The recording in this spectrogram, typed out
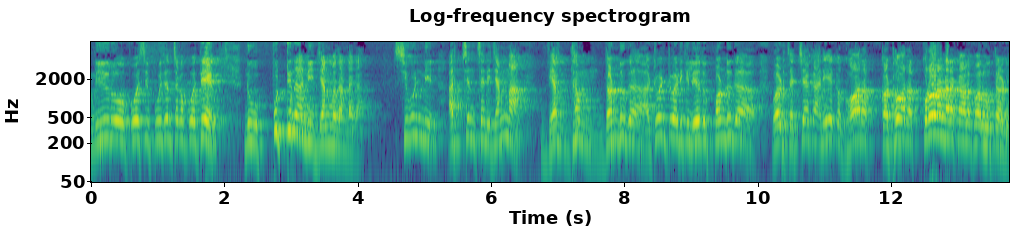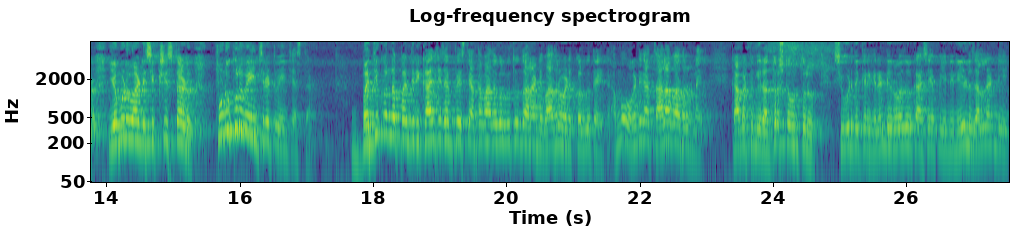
నీరో పోసి పూజించకపోతే నువ్వు పుట్టిన నీ జన్మదండగా. శివుణ్ణి అర్చించని జన్మ వ్యర్థం దండుగా అటువంటి వాడికి లేదు పండుగ. వాడు చచ్చాక అనేక ఘోర కఠోర క్రూర నరకాల పాలవుతాడు. యముడు వాడిని శిక్షిస్తాడు. పుణుకులు వేయించినట్టు వేయించేస్తాడు. బతికున్న పందిరి కాల్చి చంపేస్తే ఎంత బాధ కలుగుతుందో అలాంటి బాధలు వాడికి కలుగుతాయట. అమ్మో ఒకటిగా చాలా బాధలు ఉన్నాయి కాబట్టి మీరు అదృష్టవంతులు. శివుడి దగ్గరికి రండి రోజు కాసేపు ఇన్ని నీళ్ళు చల్లండి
